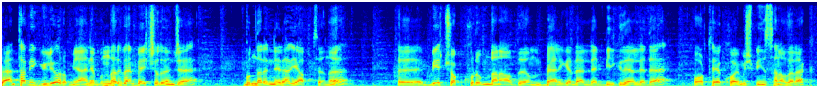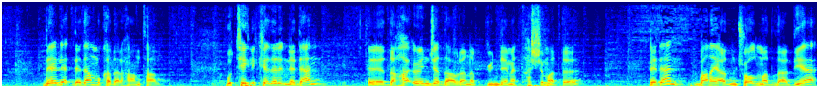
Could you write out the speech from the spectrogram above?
Ben tabii gülüyorum. Yani bunları ben 5 yıl önce bunların neler yaptığını e, birçok kurumdan aldığım belgelerle, bilgilerle de ortaya koymuş bir insan olarak devlet neden bu kadar hantal? Bu tehlikeleri neden e, daha önce davranıp gündeme taşımadı? Neden bana yardımcı olmadılar diye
